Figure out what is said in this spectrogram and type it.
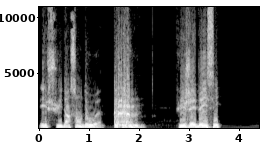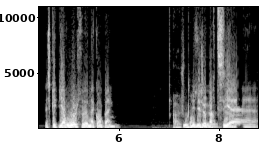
Et je suis dans son dos. euh. Puis-je aider ici? Est-ce que Gerwolf euh, m'accompagne? Ah, je Ou t'es déjà que- parti à...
